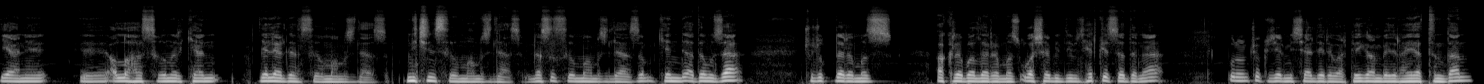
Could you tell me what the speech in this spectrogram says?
Yani e, Allah'a sığınırken nelerden sığınmamız lazım? Niçin sığınmamız lazım? Nasıl sığınmamız lazım? Kendi adımıza çocuklarımız, akrabalarımız, ulaşabildiğimiz herkes adına bunun çok güzel misalleri var. Peygamberin hayatından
